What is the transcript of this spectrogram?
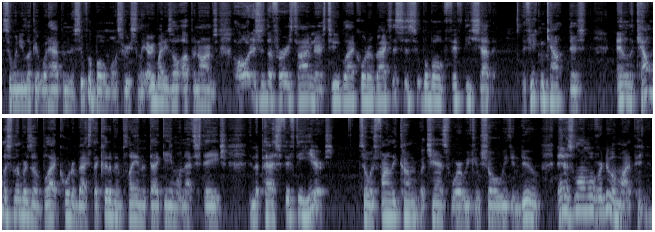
So when you look at what happened in the Super Bowl most recently, everybody's all up in arms. Oh, this is the first time there's two black quarterbacks. This is Super Bowl 57. If you can count, there's and countless numbers of black quarterbacks that could have been playing at that game on that stage in the past 50 years. So it's finally come a chance where we can show what we can do, and it's long overdue, in my opinion.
